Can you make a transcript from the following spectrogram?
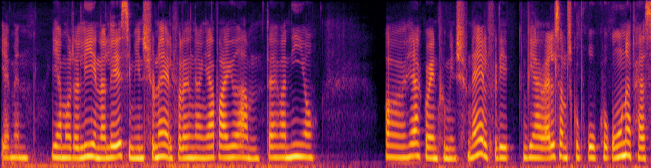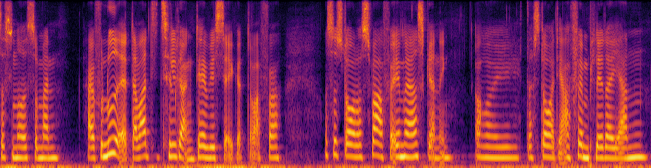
jamen, jeg må da lige ind og læse i min journal, for dengang jeg brækkede armen, da jeg var ni år. Og jeg går ind på min journal, fordi vi har jo alle sammen skulle bruge coronapas og sådan noget, så man har jo fundet ud af, at der var de tilgang. Det vidste jeg ikke, at der var før. Og så står der svar for MR-scanning, og øh, der står, at jeg har fem pletter i hjernen.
